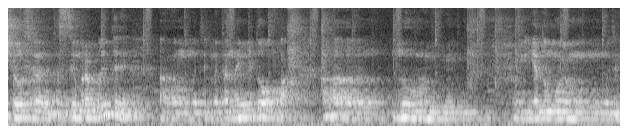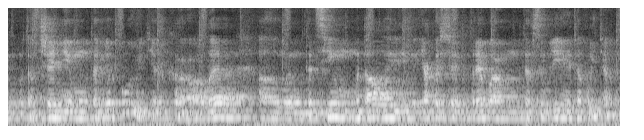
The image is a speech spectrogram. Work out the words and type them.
що з, цим робити, це невідомо. Е, Ну, я думаю, вчені міркують, як, але е, ці медали якось треба землі витягнути.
